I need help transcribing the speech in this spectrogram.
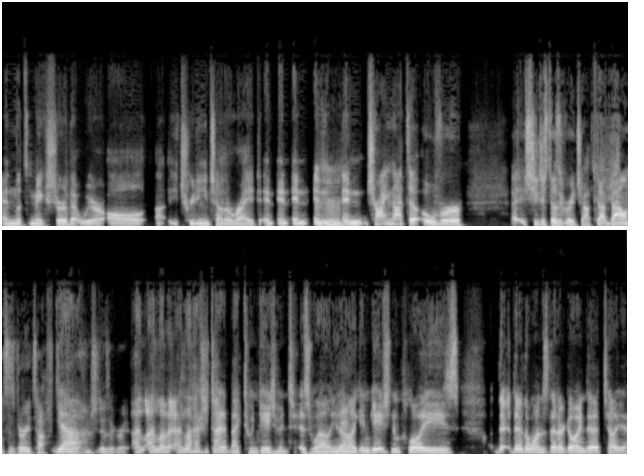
and let's make sure that we're all uh, treating each other right and and and and, Mhm. and trying not to over uh, she just does a great job that balance is very tough to do, Yeah. and she does a great I, I love it. I love how she tied it back to engagement as well. You know, Yeah. like engaged employees, they're, they're the ones that are going to tell you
